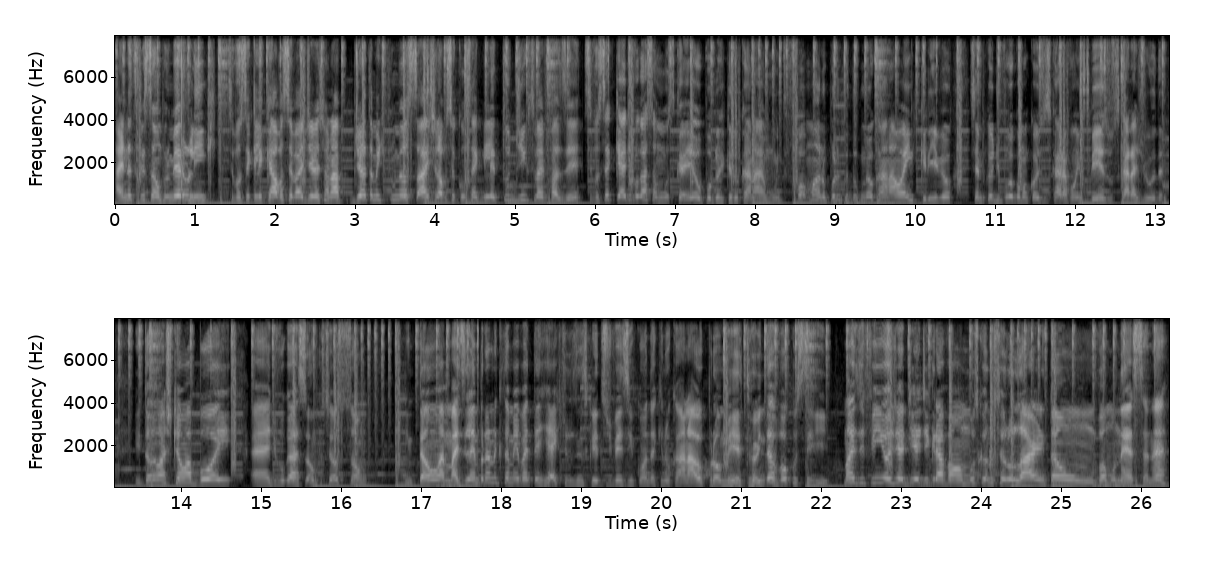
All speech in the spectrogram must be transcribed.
Aí na descrição, o primeiro link Se você clicar, você vai direcionar diretamente pro meu site. Lá você consegue ler tudinho que você vai fazer. Se você quer divulgar sua música aí, o público aqui do canal é muito foda Mano, o público do meu canal é incrível. Sempre que eu divulgo alguma coisa, os caras vão em peso, os caras ajudam então eu acho que é uma boa aí, é, divulgação pro seu som. Então, é, mas lembrando que também vai ter react dos inscritos de vez em quando aqui no canal, eu prometo, eu ainda vou conseguir. Mas enfim, hoje é dia de gravar uma música no celular, então vamos nessa, né?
